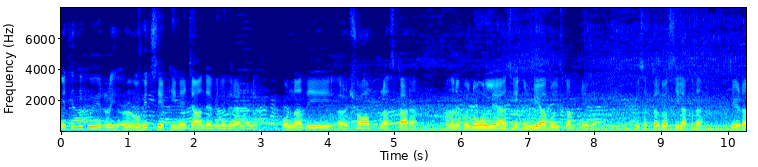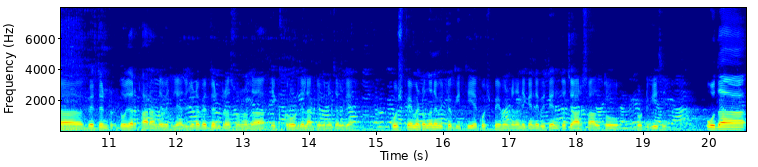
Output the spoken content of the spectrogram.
ਇੱਥੇ ਦੀ ਕੋਈ ਰੋਹਿ- ਰੋਹਿਤ ਸੇਠੀ ਨੇ ਚਾਂਦ ਐਵੀਨਿਊ ਦੇ ਰਹਿਣ ਵਾਲੇ। ਉਹਨਾਂ ਦੀ ਸ਼ਾਪ ਪਲੱਸ ਘਰ ਆ। ਉਹਨਾਂ ਨੇ ਕੋਈ ਲੋਨ ਲਿਆ ਸੀ ਇੰਡੀਆ ਬੁਲਸ ਕੰਪਨੀ ਤੋਂ ਕੋਈ 70 ਤੋਂ 80 ਲੱਖ ਦਾ ਜਿਹੜਾ ਵਿਦ 2018 ਦੇ ਵਿੱਚ ਲਿਆ ਸੀ ਜਿਹੜਾ ਵਿਦ ਇੰਟਰਸਟ ਉਹਨਾਂ ਦਾ 1 ਕਰੋੜ ਦੇ ਲਾਗੇ ਨਾਲ ਚੱਲ ਗਿਆ। ਕੁਝ ਪੇਮੈਂਟ ਉਹਨਾਂ ਨੇ ਵਿੱਚੋਂ ਕੀਤੀ ਹੈ ਕੁਝ ਪੇਮੈਂਟ ਉਹਨਾਂ ਦੀ ਕਹਿੰਦੇ ਵੀ 3 ਤੋਂ 4 ਸਾਲ ਤੋਂ ਟੁੱਟ ਗਈ ਸੀ। ਉਹਦਾ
